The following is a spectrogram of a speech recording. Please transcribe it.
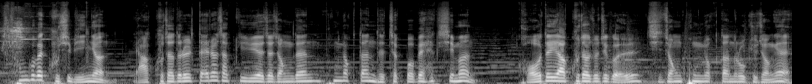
1992년 야쿠자들을 때려잡기 위해 제정된 폭력단 대책법의 핵심은 거대 야쿠자 조직을 지정 폭력단으로 규정해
